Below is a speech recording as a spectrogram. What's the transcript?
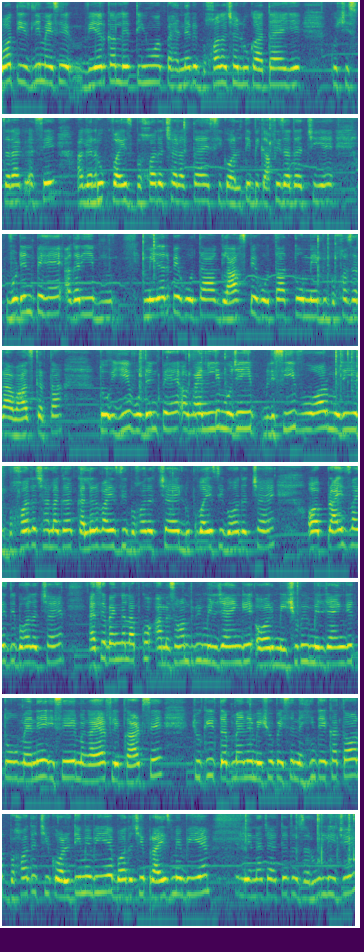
बहुत ईज़िली मैं इसे वेयर कर लेती हूँ और पहनने पे बहुत अच्छा लुक आता है। ये कुछ इस तरह से अगर लुक वाइज बहुत अच्छा लगता है, इसकी क्वालिटी भी काफ़ी ज़्यादा अच्छी है। वुडन पे है, अगर ये मिरर पे होता ग्लास पे होता तो मैं भी बहुत ज़रा आवाज़ करता। तो ये वुडन पे है और फाइनली मुझे ये रिसीव हुआ और मुझे ये बहुत अच्छा लगा। कलर वाइज भी बहुत अच्छा है लुक वाइज भी बहुत अच्छा है और प्राइस वाइज भी बहुत अच्छा है। ऐसे बैंगल आपको अमेज़ोन पर भी मिल जाएँगे और मीशो पर भी मिल जाएँगे। तो मैंने इसे मंगाया फ्लिपकार्ट से, क्योंकि तब मैंने मीशो पे इसे नहीं देखा था और बहुत अच्छी क्वालिटी में भी है, बहुत अच्छे प्राइस में भी है। लेना चाहते तो ज़रूर लीजिए।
